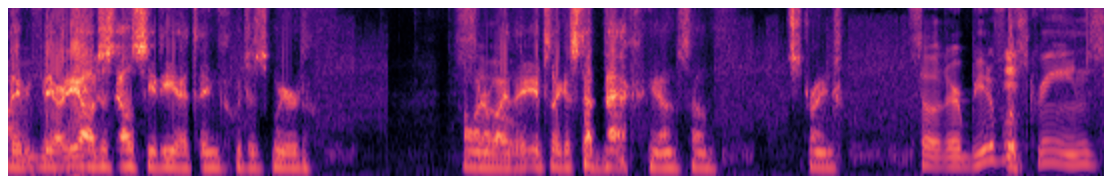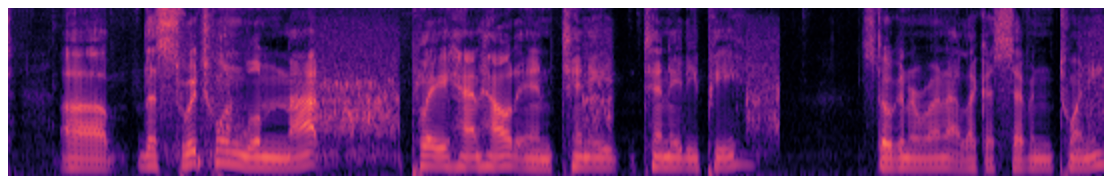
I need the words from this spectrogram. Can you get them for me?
they, longer. they are, yeah, just LCD, I think, which is weird. I wonder why they. It's like a step back, you know. So strange. So they're beautiful screens. Uh, the Switch one will not play handheld in 1080, 1080p. Still gonna run at like a 720.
